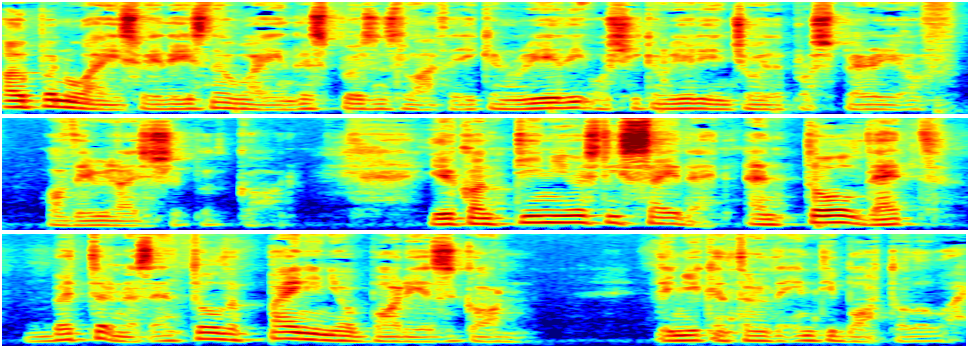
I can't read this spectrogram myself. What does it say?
open ways where there's no way in this person's life that he can really or she can really enjoy the prosperity of, of their relationship with God. You continuously say that until that bitterness, until the pain in your body is gone. Then you can throw the empty bottle away.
